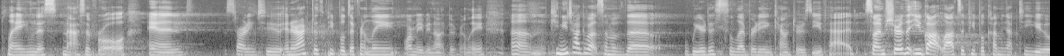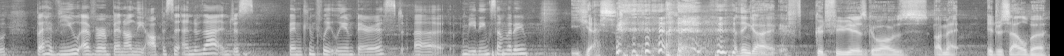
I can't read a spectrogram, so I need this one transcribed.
playing this massive role and starting to interact with people differently, or maybe not differently. Um, can you talk about some of the weirdest celebrity encounters you've had? So I'm sure that you got lots of people coming up to you, but have you ever been on the opposite end of that and just been completely embarrassed uh, meeting somebody? Yes. I think I, a good few years ago, I was I met Idris Elba,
